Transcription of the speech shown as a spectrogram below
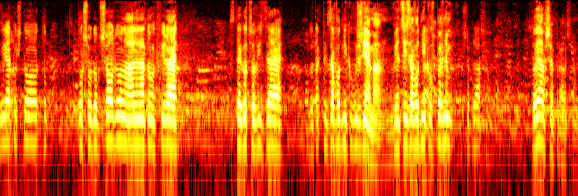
No i jakoś to, to poszło do przodu, no ale na tą chwilę z tego co widzę, to tak tych zawodników już nie ma. Więcej zawodników w pewnym... Przepraszam. To ja przepraszam.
